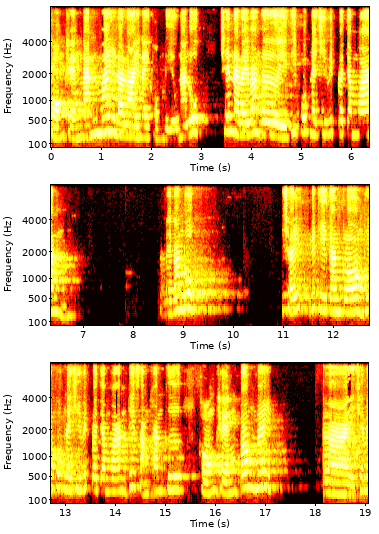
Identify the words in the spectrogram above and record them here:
ของแข็งนั้นไม่ละลายในของเหลวนะลูก เช่นอะไรบ้างเอ่ยที่พบในชีวิตประจำวัน อะไรบ้างลูก ใช้วิธีการกรองที่พบในชีวิตประจำวันที่สำคัญคือของแข็งต้องไม่ละลายใช่ไหม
